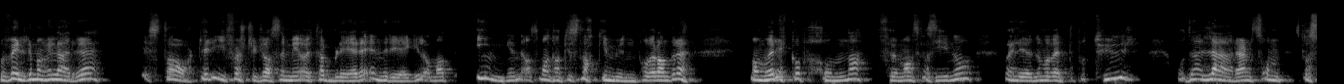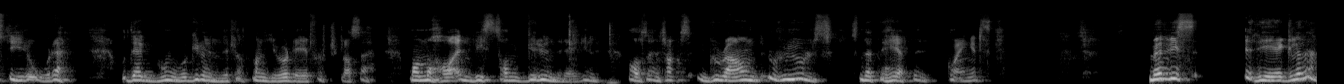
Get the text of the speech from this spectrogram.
Og veldig mange lærere starter i første klasse med å etablere en regel om at ingen, altså man kan ikke snakke i munnen på hverandre. Man må rekke opp hånda før man skal si noe, og elevene må vente på tur, og det er læreren som skal styre ordet. Og det er gode grunner til at man gjør det i første klasse. Man må ha en viss sånn grunnregel, altså en slags ground rules, som dette heter på engelsk. Men hvis reglene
